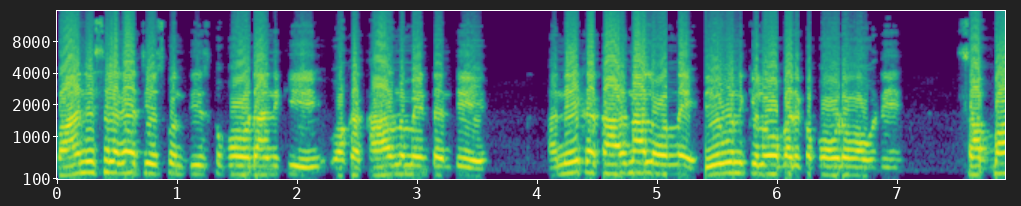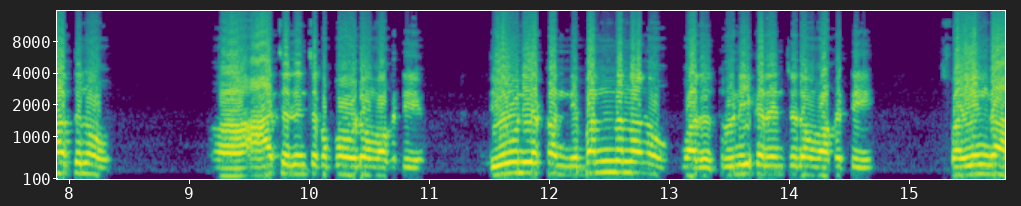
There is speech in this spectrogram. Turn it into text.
బానిసలుగా చేసుకొని తీసుకుపోవడానికి ఒక కారణం ఏంటంటే అనేక కారణాలు ఉన్నాయి. దేవునికి లోబడకపోవడం ఒకటి సబ్బాతును ఆచరించకపోవడం ఒకటి దేవుని యొక్క నిబంధనను వారు తృణీకరించడం ఒకటి స్వయంగా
